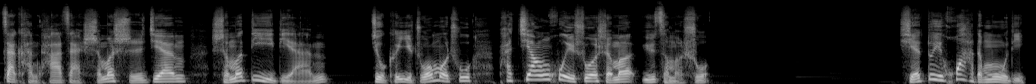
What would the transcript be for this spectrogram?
再看他在什么时间、什么地点，就可以琢磨出他将会说什么与怎么说。写对话的目的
